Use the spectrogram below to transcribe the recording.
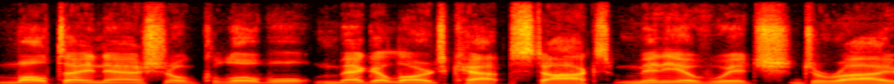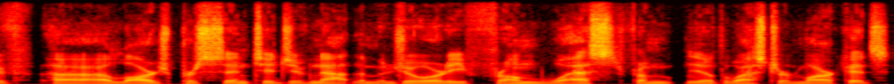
multinational, global, mega large cap stocks, many of which derive uh, a large percentage, if not the majority, from West, from you know the Western markets.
